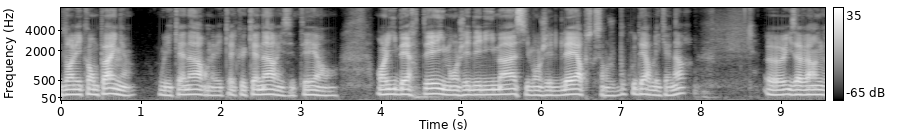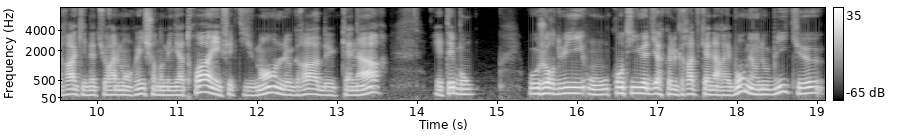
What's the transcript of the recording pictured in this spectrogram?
dans les campagnes, où les canards, on avait quelques canards, ils étaient en, liberté, ils mangeaient des limaces, ils mangeaient de l'herbe, parce que ça mange beaucoup d'herbe les canards. Euh, ils avaient un gras qui est naturellement riche en oméga 3, et effectivement, le gras de canard était bon. Aujourd'hui, on continue à dire que le gras de canard est bon, mais on oublie que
